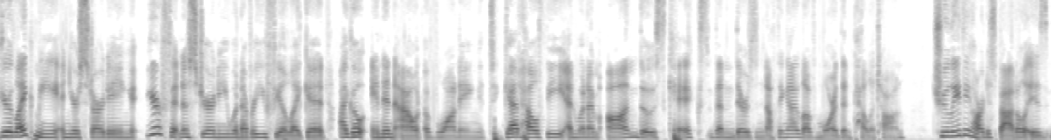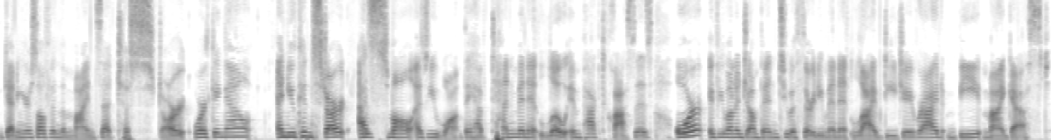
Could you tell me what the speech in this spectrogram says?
you're like me and you're starting your fitness journey whenever you feel like it, I go in and out of wanting to get healthy. And when I'm on those kicks, then there's nothing I love more than Peloton. Truly, the hardest battle is getting yourself in the mindset to start working out. And you can start as small as you want. They have 10 minute low impact classes. Or if you want to jump into a 30 minute live DJ ride, be my guest.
